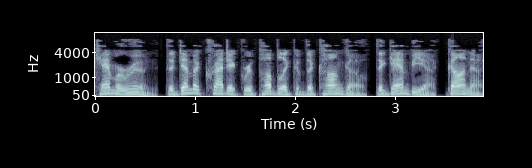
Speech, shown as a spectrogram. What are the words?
Cameroon, the Democratic Republic of the Congo, the Gambia, Ghana,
